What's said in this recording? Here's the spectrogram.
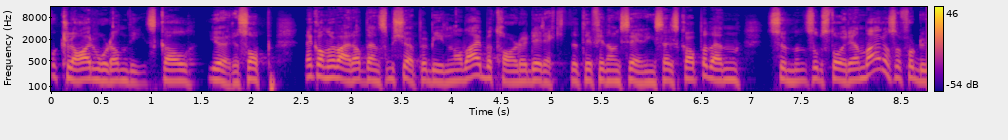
forklar hvordan de skal gjøres opp. Det kan jo være at den som kjøper bilen av deg, betaler direkte til finansieringsselskapet den summen som står igjen der, og så får du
